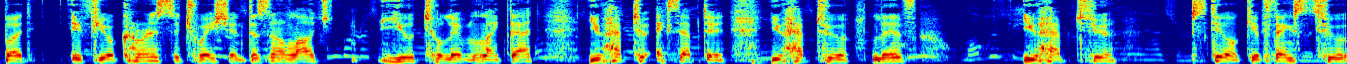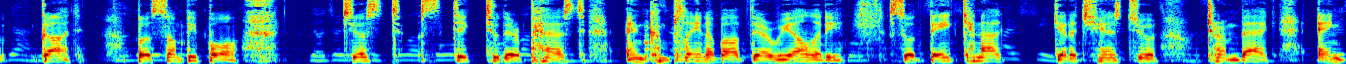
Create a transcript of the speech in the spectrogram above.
but if your current situation doesn't allow you to live like that, you have to accept it. You have to live, you have to still give thanks to God. But some people just stick to their past and complain about their reality, so they cannot get a chance to turn back and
